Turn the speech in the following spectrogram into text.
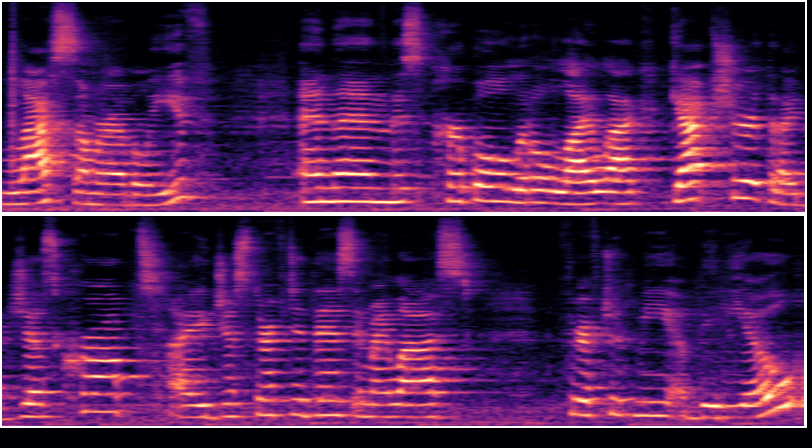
last summer, I believe. And then this purple little lilac Gap shirt that I just cropped. I just thrifted this in my last Thrift With Me video.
